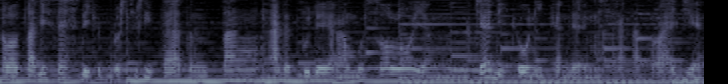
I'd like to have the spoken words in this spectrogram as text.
kalau tadi saya sedikit bercerita tentang adat budaya rambut Solo yang menjadi keunikan dari masyarakat Toraja.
